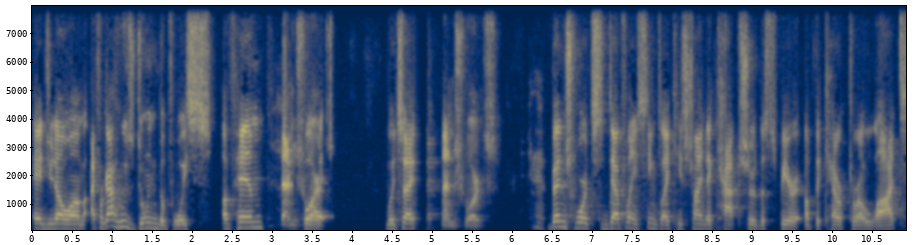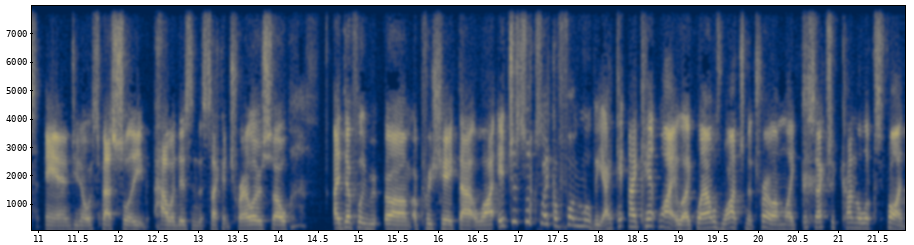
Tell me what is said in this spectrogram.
And you know, um, I forgot who's doing the voice of him. Ben Schwartz. Would say Ben Schwartz. Ben Schwartz definitely seems like he's trying to capture the spirit of the character a lot, and you know, especially how it is in the second trailer. So, I definitely um, appreciate that a lot. It just looks like a fun movie. I can't, I can't lie. Like when I was watching the trailer, I'm like, this actually kind of looks fun.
